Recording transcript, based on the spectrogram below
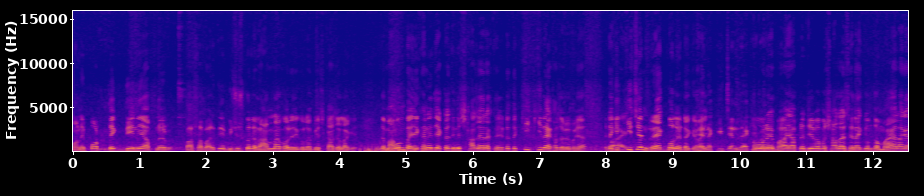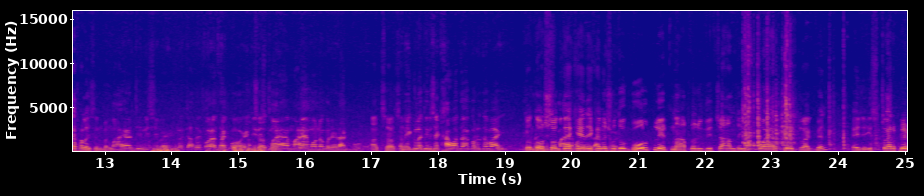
মানে প্রত্যেক দিনই আপনার বাসা বাড়িতে, বিশেষ করে রান্না করে এগুলো বেশ কাজে লাগে। তো মামুন ভাই এখানে যে একটা জিনিস সাজায় রাখছেন এটাতে কি কি রাখা যাবে ভাইয়া? এটা কি কিচেন র্যাক বলে এটাকে ভাই? এটা কিচেন র্যাক ওরে ভাই আপনি যেভাবে সাজাইছেন একদম তো মায়া লাগায় ফেলাইছেন ভাই। মায়ার জিনিসই ভাই এগুলো যাদের ঘরে থাকব এই আচ্ছা, জিনিস আচ্ছা। মায়া মায়া মনে করে রাখব। আচ্ছা আচ্ছা। মানে এগুলো জিনিসে খাওয়া দাওয়া করে তো ভাই তো দর্শক দেখেন এখানে শুধু গোল প্লেট না আপনি যদি চান যে স্কোয়ার প্লেট রাখবেন এই যে স্কোয়ার প্লেট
